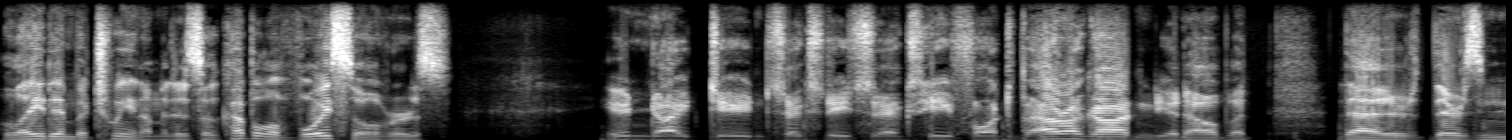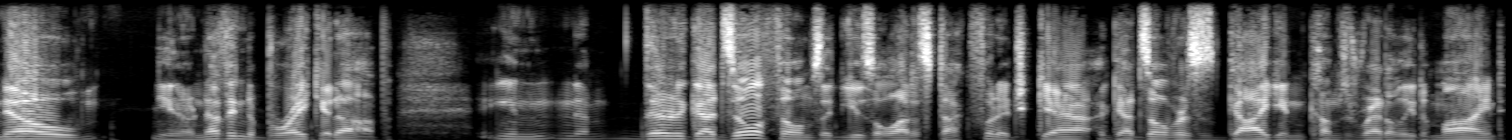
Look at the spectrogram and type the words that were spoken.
laid in between them. There's a couple of voiceovers. In 1966, he fought Barugon, you know, but there's there's no you know, nothing to break it up. In, there are Godzilla films that use a lot of stock footage. Ga- Godzilla vs. Gigan comes readily to mind,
